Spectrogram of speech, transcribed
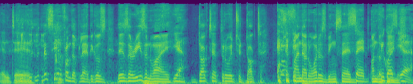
And uh, l- let's hear from the player because there's a reason why Yeah. Doctor threw it to Doctor to find out what was being said, said on the because bench. yeah,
